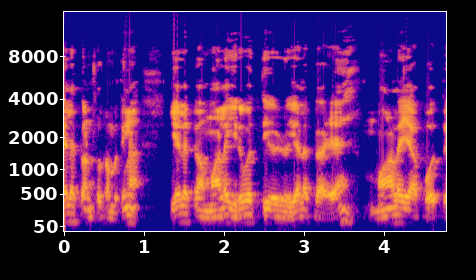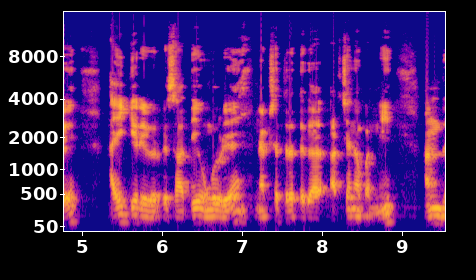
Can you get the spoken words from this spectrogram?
ஏலக்கான்னு சொல்றேன் பார்த்தீங்களா ஏலக்காய் மாலை இருபத்தி ஏழு ஏலக்காயை மாலையாக போட்டு ஐக்கியரிவருக்கு சாத்தி உங்களுடைய நட்சத்திரத்துக்கு அர்ச்சனை பண்ணி அந்த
